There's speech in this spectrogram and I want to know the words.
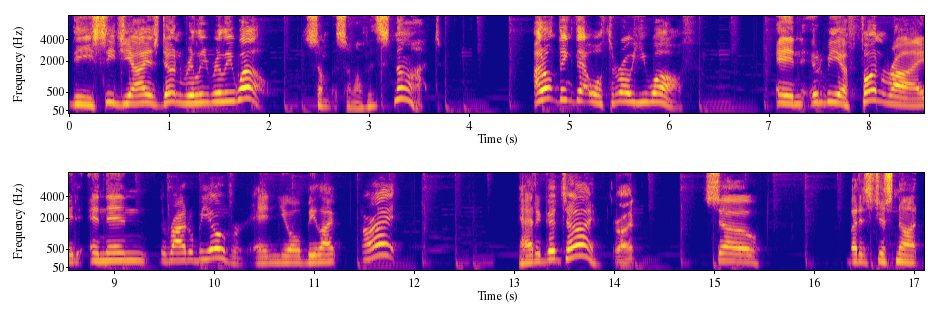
the CGI is done really really well. Some some of it's not. I don't think that will throw you off. And it'll be a fun ride and then the ride will be over and you'll be like, "All right. Had a good time." Right. So, but it's just not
